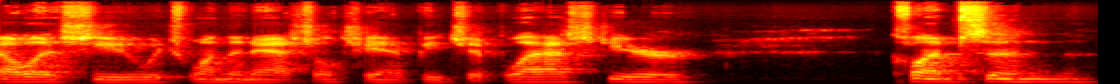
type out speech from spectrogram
LSU, which won the national championship last year, Clemson,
